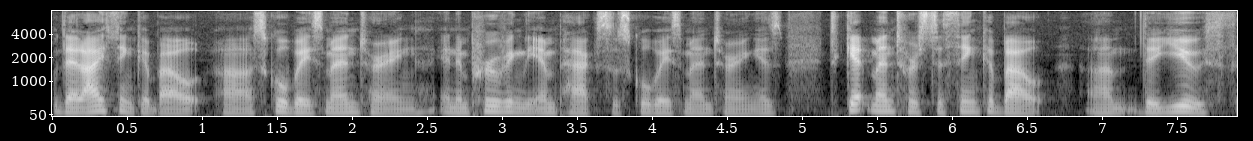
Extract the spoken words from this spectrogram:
that I think about uh, school based mentoring and improving the impacts of school based mentoring is to get mentors to think about um, the youth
